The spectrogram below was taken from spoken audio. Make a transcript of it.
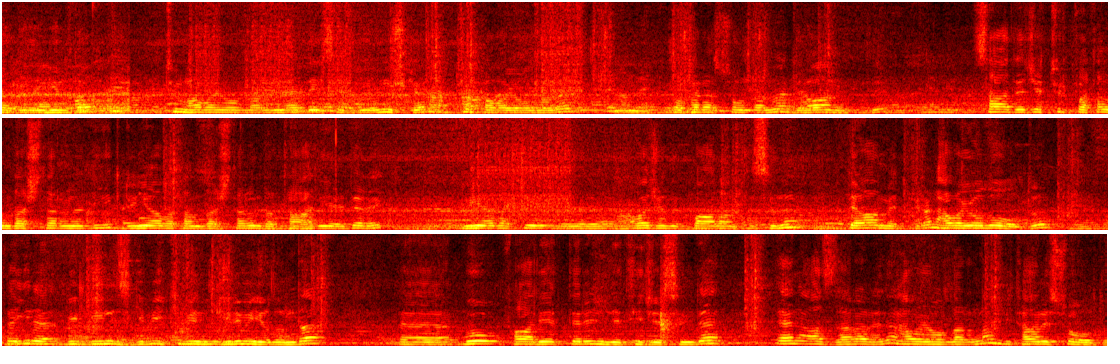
başladığı yılda tüm hava yolları neredeyse durmuşken Türk Hava Yolları operasyonlarına devam etti. Sadece Türk vatandaşlarını değil, dünya vatandaşlarını da tahliye ederek dünyadaki e, havacılık bağlantısını devam ettiren hava yolu oldu. Ve yine bildiğiniz gibi 2020 yılında e, bu faaliyetlerin neticesinde en az zarar eden hava yollarından bir tanesi oldu.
